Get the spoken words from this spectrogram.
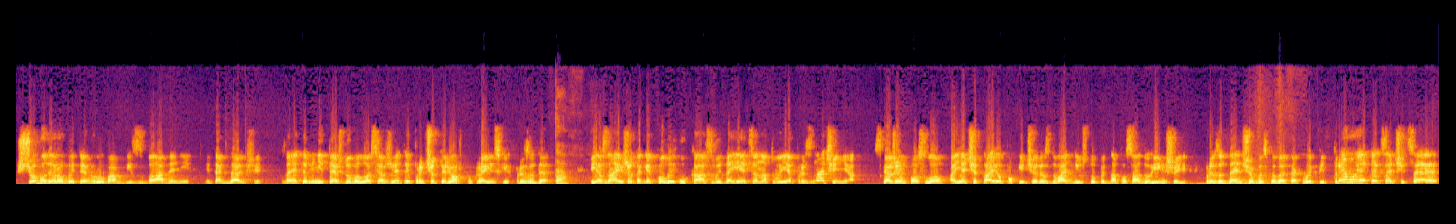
Що буде робити група в Візбадені і так далі? Знаєте, мені теж довелося жити при чотирьох українських президентах. Так. І Я знаю, що таке, коли указ видається на твоє призначення, скажімо, послом. А я чекаю, поки через два дні вступить на посаду інший президент, щоб сказати, так ви підтримуєте це, чи це,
